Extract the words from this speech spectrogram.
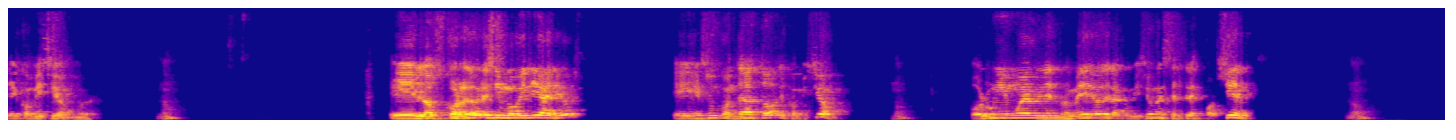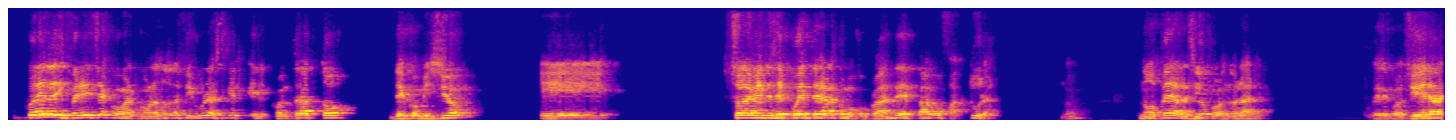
de comisión. ¿no? Eh, los corredores inmobiliarios eh, es un contrato de comisión. ¿no? Por un inmueble el promedio de la comisión es el 3%. ¿no? ¿Cuál es la diferencia con, las otras figuras? Que el, contrato de comisión eh, solamente se puede entregar como comprobante de pago factura. ¿no? no opera recibo por honorario. Porque se considera,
